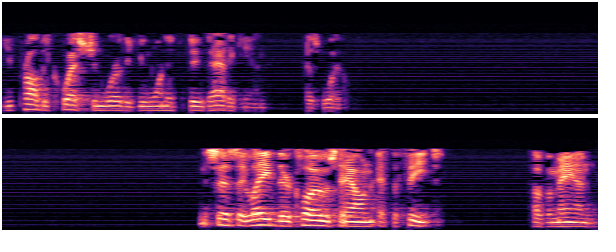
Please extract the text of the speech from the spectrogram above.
you'd probably question whether you wanted to do that again as well. It says they laid their clothes down at the feet of a man,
